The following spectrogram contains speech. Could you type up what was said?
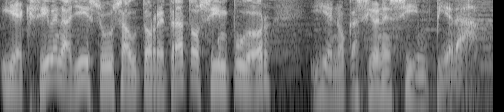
y exhiben allí sus autorretratos sin pudor y en ocasiones sin piedad.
